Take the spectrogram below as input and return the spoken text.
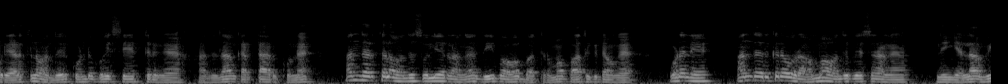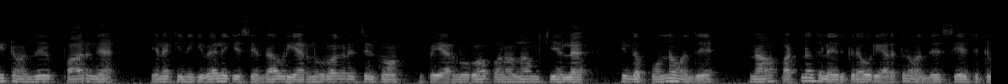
ஒரு இடத்துல வந்து கொண்டு போய் சேர்த்துருங்க. அதுதான் கரெக்டாக இருக்கும்னு அந்த இடத்துல வந்து சொல்லிடுறாங்க. தீபாவை பத்திரமா பார்த்துக்கிட்டவங்க. உடனே அந்த இருக்கிற ஒரு அம்மா வந்து பேசுகிறாங்க நீங்கள் எல்லாம் வீட்டை வந்து பாருங்கள் எனக்கு இன்றைக்கி வேலைக்கு சேர்ந்தா ஒரு இரநூறுவா கிடச்சிருக்கோம். இப்போ இரநூறுவா பணம்லாம் முக்கியம் இல்லை. இந்த பொண்ணை வந்து நான் பட்டணத்தில் இருக்கிற ஒரு இடத்துல வந்து சேர்த்துட்டு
